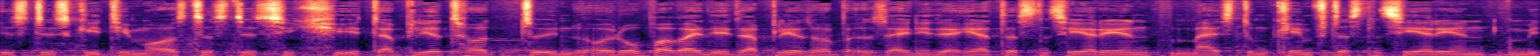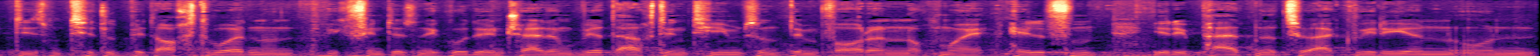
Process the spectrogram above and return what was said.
ist das GT Masters, das sich etabliert hat, in europaweit etabliert hat, als eine der härtesten Serien, meist umkämpftesten Serien mit diesem Titel bedacht worden. Und ich finde das eine gute Entscheidung. Wird auch den Teams und den Fahrern nochmal helfen, ihre Partner zu akquirieren. Und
